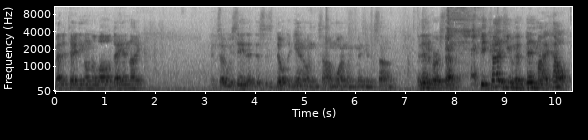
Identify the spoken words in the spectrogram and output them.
Meditating on the law day and night? And so we see that this is built again on Psalm 1, like many of the Psalms. And then in verse 7, because you have been my help,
